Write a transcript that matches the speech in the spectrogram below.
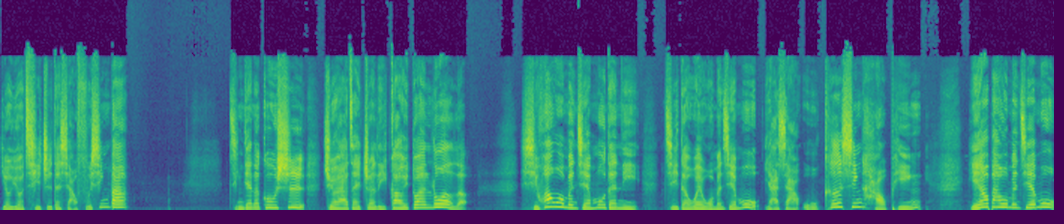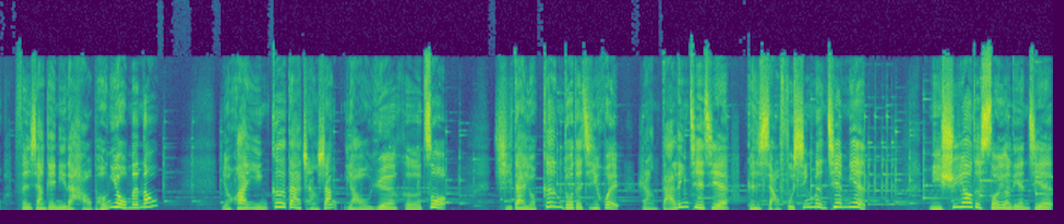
又有气质的小福星吧。今天的故事就要在这里告一段落了。喜欢我们节目的你，记得为我们节目压下五颗星好评，也要把我们节目分享给你的好朋友们哦。也欢迎各大厂商邀约合作，期待有更多的机会。让达令姐姐跟小福星们见面，你需要的所有连结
